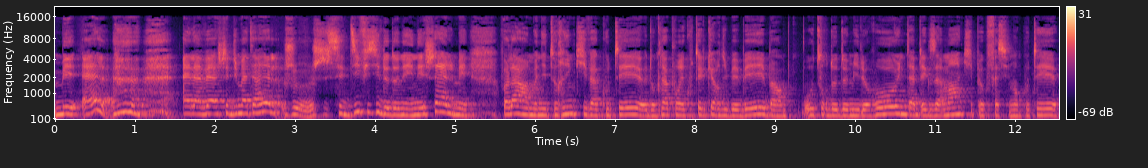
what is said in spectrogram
Mais elle, elle avait acheté du matériel. C'est difficile de donner une échelle, mais voilà, un monitoring qui va coûter, euh, donc là pour écouter le cœur du bébé, eh ben, autour de 2000 euros, une table d'examen qui peut facilement coûter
